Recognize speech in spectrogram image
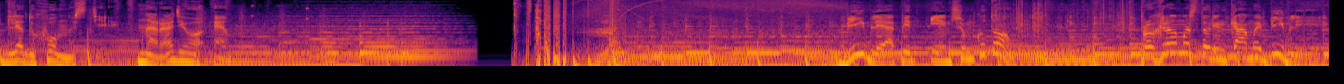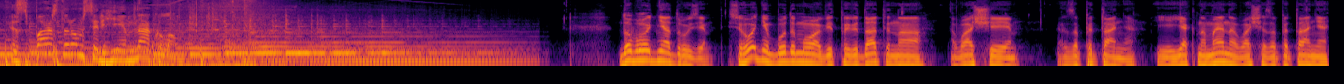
для духовності на радіо М. Біблія під іншим кутом. Програма сторінками Біблії з пастором Сергієм Наколом. Доброго дня, друзі. Сьогодні будемо відповідати на ваші запитання. І як на мене, ваші запитання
